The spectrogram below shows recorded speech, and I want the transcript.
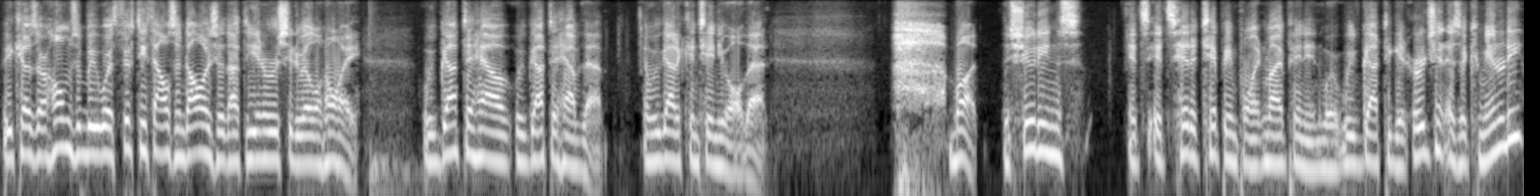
because our homes would be worth $50,000 without the University of Illinois. We've got to have, we've got to have that. And we've got to continue all that. But the shootings, it's it's hit a tipping point, in my opinion, where we've got to get urgent as a community.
